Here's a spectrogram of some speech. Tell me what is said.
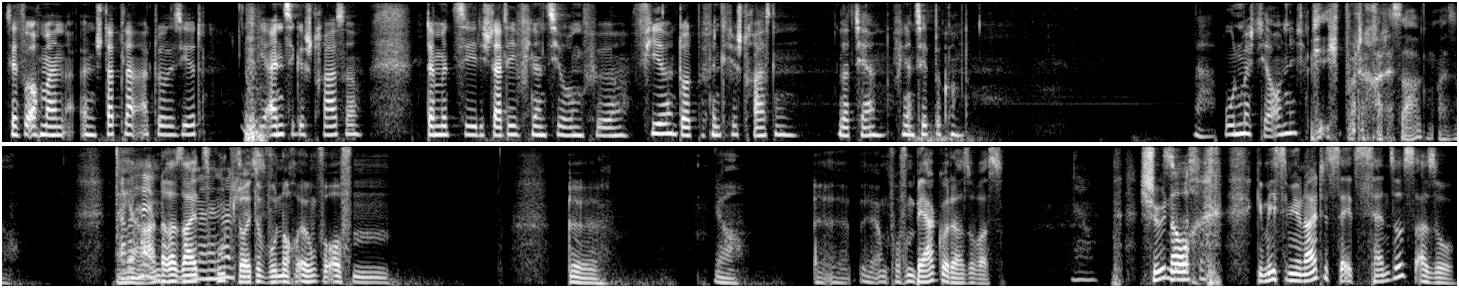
Sie hat wohl auch mal einen- Stadtplan aktualisiert. Die einzige Straße, damit sie die staatliche Finanzierung für vier dort befindliche Straßenlaternen finanziert bekommt. Ja, wohnen möchte ich ja auch nicht. Ich- würde gerade sagen, also. Naja, hey, andererseits gut, Leute wohnen noch irgendwo auf dem, äh, ja, äh, äh, irgendwo auf dem Berg oder sowas. Ja. Schön auch, gemäß dem United States Census, also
